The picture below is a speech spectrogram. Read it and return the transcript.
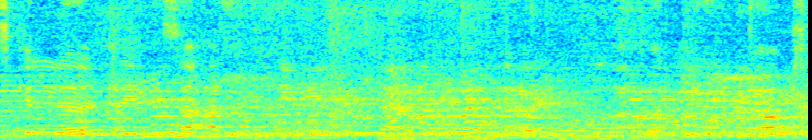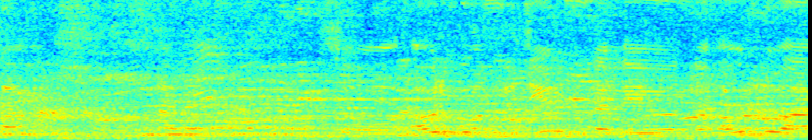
ಸ್ಕಿಲ್ ಟ್ರೈನಿಂಗ್ ಸಹ ಕೊಡ್ತೀವಿ. ಕೆಲವರು ವರ್ಕಿಂಗ್ ಜಾಬ್ ಸಹ ಕೊಡ್ತಾರೆ. ಸೊ ಅವ್ರಿಗೂ ಒಂದು ಜೀವನದಲ್ಲಿ ಒಂದು ಅವ್ರಿಗೂ ಆ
